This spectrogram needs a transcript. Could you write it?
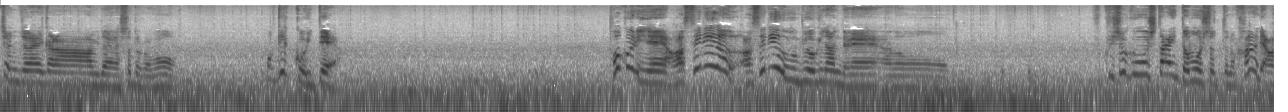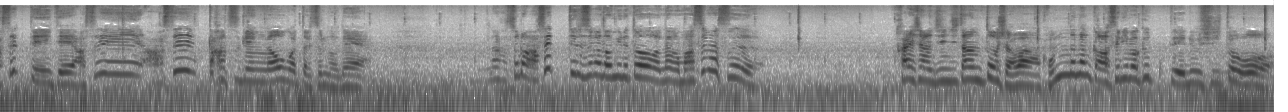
ちゃうんじゃないかなみたいな人とかも、まあ、結構いて、特にね、焦りが、焦りを生む病気なんでね、あのー復職をしたいと思う人っていうのはかなり焦っていて、焦、焦った発言が多かったりするので、なんかその焦ってる姿を見ると、なんかますます、会社の人事担当者は、こんななんか焦りまくってる人を、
